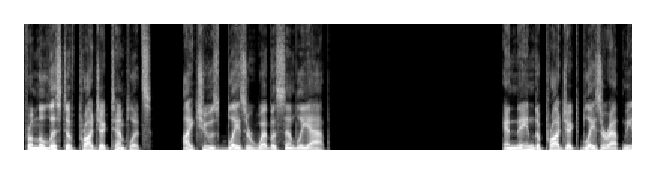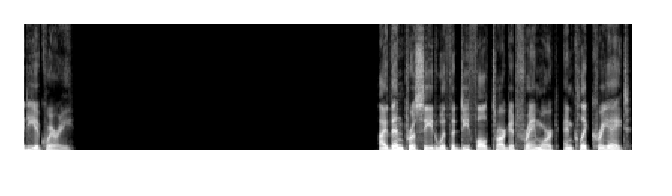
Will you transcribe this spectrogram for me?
From the list of project templates, I choose Blazor WebAssembly app and name the project Blazor App Media Query. I then proceed with the default target framework and click Create.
